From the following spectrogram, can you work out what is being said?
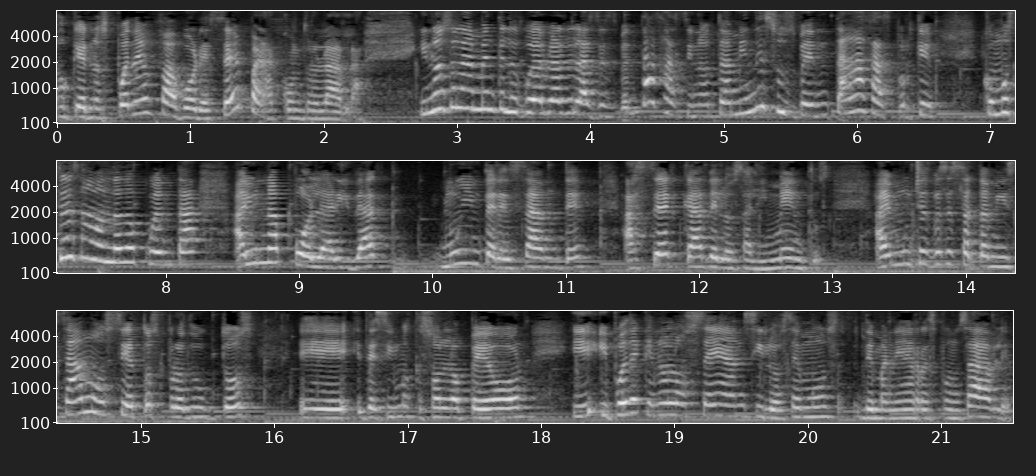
o que nos pueden favorecer para controlarla. Y no solamente les voy a hablar de las desventajas, sino también de sus ventajas, porque como ustedes han dado cuenta, hay una polaridad muy interesante acerca de los alimentos. Hay muchas veces satanizamos ciertos productos eh, decimos que son lo peor y, puede que no lo sean si lo hacemos de manera responsable.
